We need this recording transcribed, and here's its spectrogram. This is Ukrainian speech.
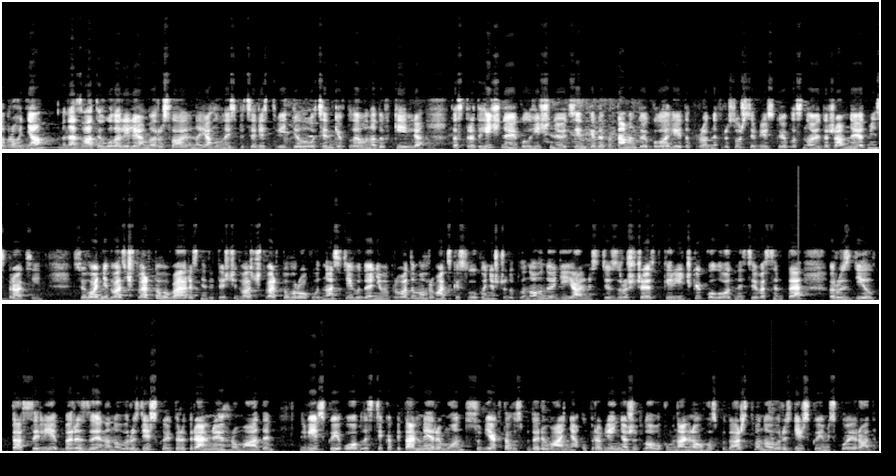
Доброго дня, мене звати Гула Лілія Мирославівна. Я головний спеціаліст відділу оцінки впливу на довкілля та стратегічної екологічної оцінки Департаменту екології та природних ресурсів Львівської обласної державної адміністрації. Сьогодні, 24 вересня 2024 року, в 11 годині, ми проводимо громадські слухання щодо планованої діяльності з розчистки річки Колодниці в СМТ Розділ та селі Березина Новороздільської територіальної громади. Львівської області капітальний ремонт суб'єкта господарювання управління житлово-комунального господарства Новороздільської міської ради.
